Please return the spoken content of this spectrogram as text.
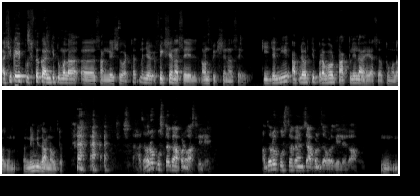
अशी काही पुस्तकं आणखी तुम्हाला सांगायची वाटतात? म्हणजे फिक्शन असेल नॉन फिक्शन असेल की ज्यांनी आपल्यावरती प्रभाव टाकलेला आहे असं तुम्हाला अजून नेहमी जाणवतं? हजारो पुस्तकं आपण वाचलेली आहेत. हजारो पुस्तकांच्या आपण जवळ गेलेलो आहोत.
